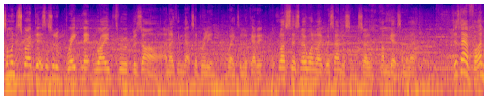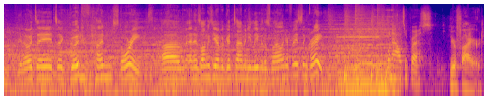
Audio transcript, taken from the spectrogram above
Someone described it as a sort of breakneck ride through a bazaar, and I think that's a brilliant way to look at it. Plus, there's no one like Wes Anderson, so come get some of that. Just have fun, you know. It's a it's a good, fun story, um, and as long as you have a good time and you leave with a smile on your face, then great. One hour to press. You're fired.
